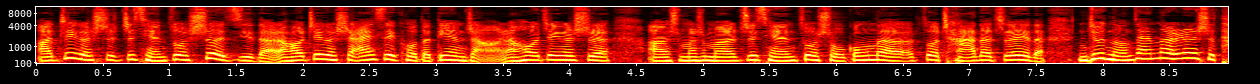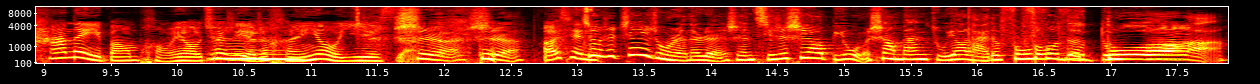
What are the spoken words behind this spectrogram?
啊，这个是之前做设计的，然后这个是 ICICO 的店长，然后这个是啊什么什么之前做手工的、做茶的之类的，你就能在那儿认识他那一帮朋友，确实也是很有意思。是是，而且就是这种人的人生，其实是要比我们上班族要来的丰丰富的多了。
